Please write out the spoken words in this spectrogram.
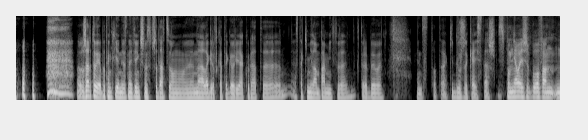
no, żartuję, bo ten klient jest największym sprzedawcą e, na Allegro w kategorii akurat e, z takimi lampami, które, które były. Więc to taki duży case też. Wspomniałeś, że było wam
